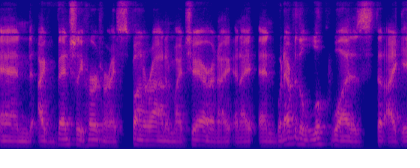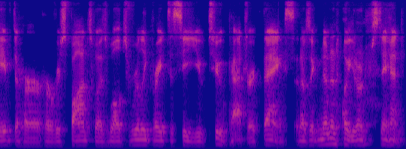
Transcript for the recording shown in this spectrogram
and I eventually heard her. And I spun around in my chair, and I and I and whatever the look was that I gave to her, her response was, "Well, it's really great to see you too, Patrick. Thanks." And I was like, "No, no, no, you don't understand."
